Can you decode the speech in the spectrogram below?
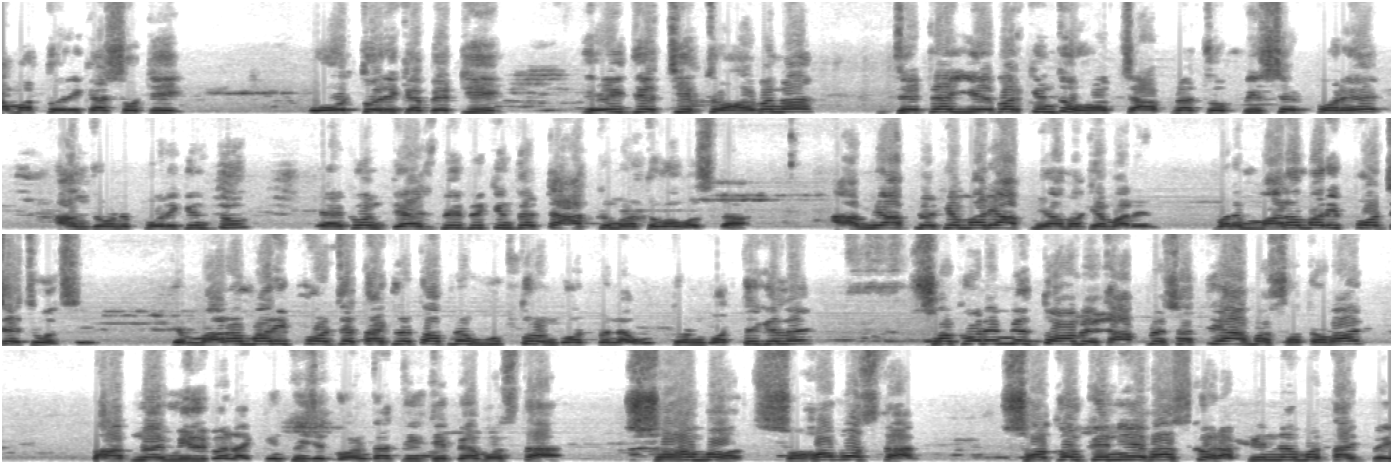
আমার তরিকা সঠিক, ওর তরিকা বেঠিক, এই যে চিত্র হবে না, যেটা এবার কিন্তু হচ্ছে আপনার চব্বিশের পরে, আন্দোলনের পরে কিন্তু এখন দেশব্যাপী কিন্তু একটা আক্রমণাত্মক অবস্থা। আমি আপনাকে মারি, আপনি আমাকে মারেন। মানে মারামারি পর্যায়ে চলছে। মারামারি পর্যায়ে থাকলে তো আপনার উত্তরণ ঘটবে না। উত্তরণ ঘটতে গেলে সকলে মিলতে হবে যে আপনার সাথে আমার শতভাগ ভাবনায় মিলবে না। কিন্তু যে গণতান্ত্রিক যে ব্যবস্থা, সহমত, সহবস্থান, সকলকে নিয়ে বাস করা ভিন্নমত থাকবে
